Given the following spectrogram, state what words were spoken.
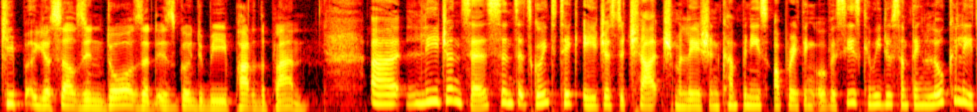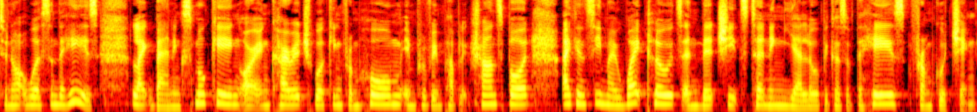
keep yourselves indoors that is going to be part of the plan? Uh, Legion says, since it's going to take ages to charge Malaysian companies operating overseas, can we do something locally to not worsen the haze, like banning smoking or encourage working from home, improving public transport? I can see my white clothes and bed sheets turning yellow because of the haze from Kuching.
